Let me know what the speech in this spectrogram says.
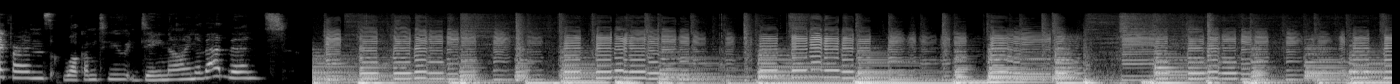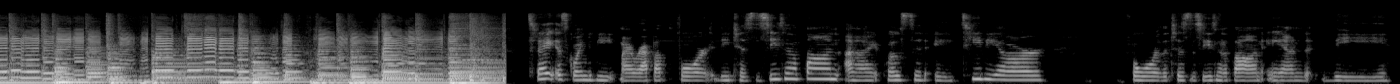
Hi, friends. Welcome to day nine of Advent. Today is going to be my wrap up for the Tis the Seasonathon. I posted a TBR for the Tis the Seasonathon and the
